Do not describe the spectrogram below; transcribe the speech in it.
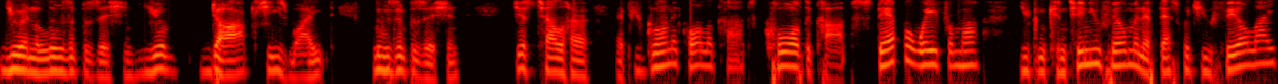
You're in a losing position. You're dark, she's white, losing position. Just tell her if you're going to call the cops, call the cops. Step away from her. You can continue filming if that's what you feel like,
